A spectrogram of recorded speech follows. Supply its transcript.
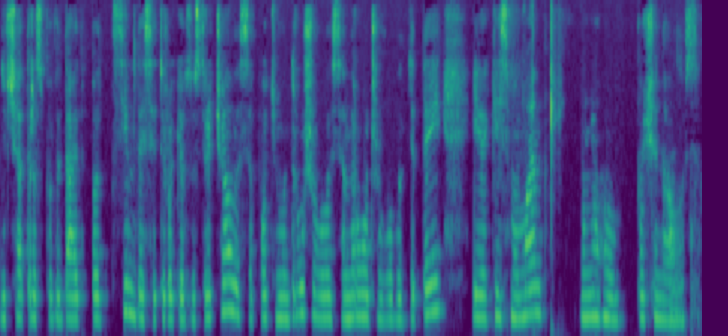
Дівчата розповідають, по 7-10 років зустрічалися, потім одружувалися, народжували дітей, і в якийсь момент у нього починалося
